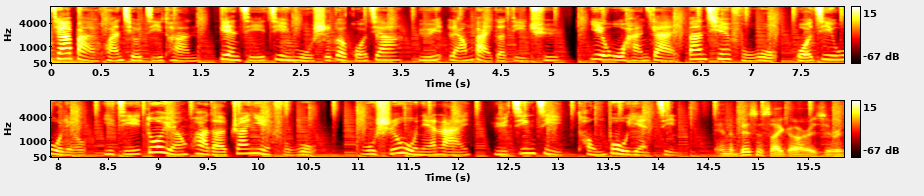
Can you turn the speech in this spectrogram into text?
嘉柏环球集团遍及近五十个国家与两百个地区，业务涵盖搬迁服务、国际物流以及多元化的专业服务。五十五年来，与经济同步演进。In a business like ours, there are,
